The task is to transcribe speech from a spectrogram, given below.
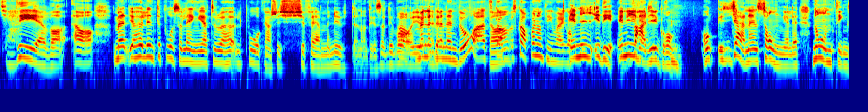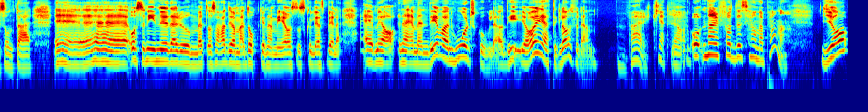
Jävlar. Det var, ja, men jag höll inte på så länge, jag tror jag höll på kanske 25 minuter någonting. Så det var ja, ju men, det- men ändå, att Ja. skapa, skapa någonting varje gång. en ny idé En ny idé. varje gång. Och gärna en sång eller någonting sånt där. Eh, och sen in i det där rummet och så hade jag de här dockorna med och så skulle jag spela. Eh, men ja, nej, men det var en hård skola och det, jag är jätteglad för den. Verkligen. Ja. Och när föddes Hönapönna? Ja,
